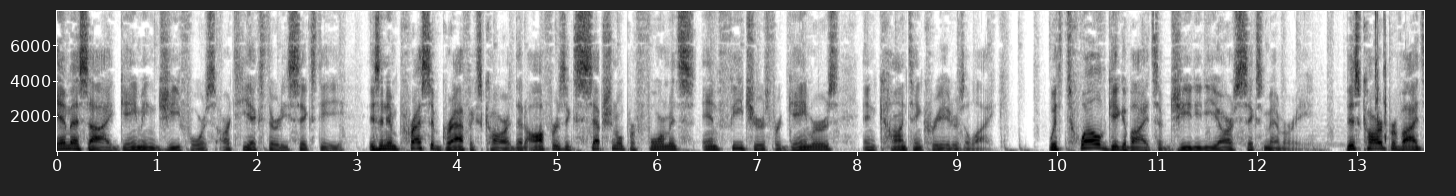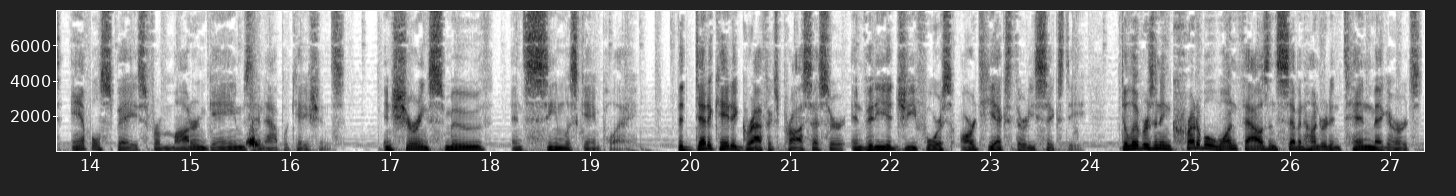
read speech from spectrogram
MSI Gaming GeForce RTX 3060 is an impressive graphics card that offers exceptional performance and features for gamers and content creators alike. With 12 gigabytes of GDDR6 memory, this card provides ample space for modern games and applications, ensuring smooth and seamless gameplay. The dedicated graphics processor, NVIDIA GeForce RTX 3060, delivers an incredible 1710 MHz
